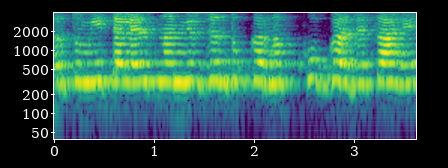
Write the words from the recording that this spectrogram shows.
तर तुम्ही त्या लेन्सना निर्जंतुक करणं खूप गरजेचं आहे.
